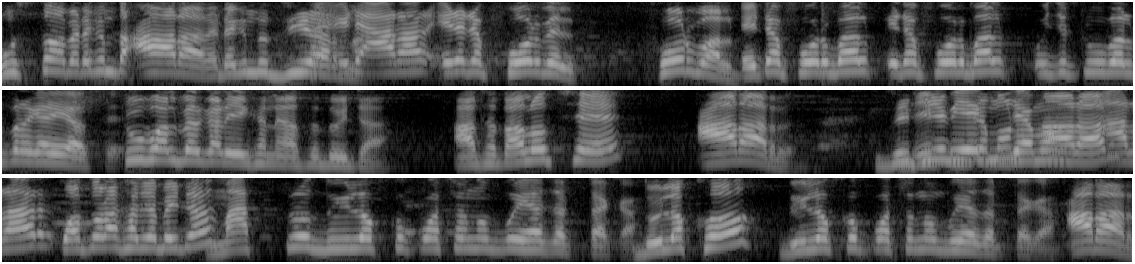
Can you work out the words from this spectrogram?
বুঝতে হবে এটা কিন্তু আর আর এটা কিন্তু জিআর এটা আর আর এটা ফোর বেল্প ফোর বাল্ব। এটা ফোর বাল্ব এটা ফোর বাল্ব ওই যে টু বাল্বের গাড়ি আছে। টু বাল্বের গাড়ি এখানে আছে দুইটা। আচ্ছা তাহলে হচ্ছে আর আর কত রাখা যাবে এটা? মাত্র দুই লক্ষ পঁচানব্বই হাজার টাকা। দুই লক্ষ? দুই লক্ষ পঁচানব্বই হাজার টাকা। আর আর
